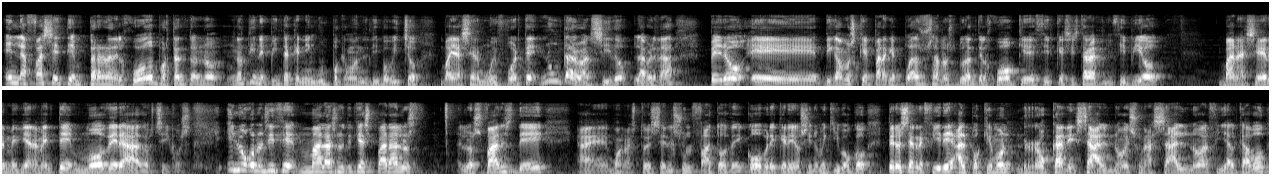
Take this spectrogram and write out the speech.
en la fase temprana del juego. Por tanto, no, no tiene pinta que ningún Pokémon de tipo bicho vaya a ser muy fuerte. Nunca lo han sido, la verdad. Pero eh, digamos que para que puedas usarlos durante el juego quiere decir que si están al principio van a ser medianamente moderados, chicos. Y luego nos dice malas noticias para los los fans de... Eh, bueno, esto es el sulfato de cobre, creo, si no me equivoco, pero se refiere al Pokémon Roca de Sal, ¿no? Es una sal, ¿no? Al fin y al cabo,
